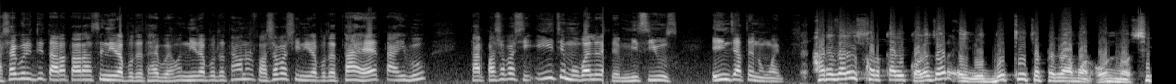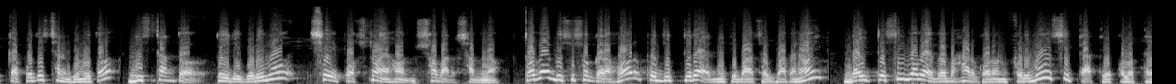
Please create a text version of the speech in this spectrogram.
আশা করি যে তারা তারা আছে নিরাপদে থাকব এখন নিরাপদে থাকানোর পাশাপাশি নিরাপদে থাহে তাইব তার পাশাপাশি এই যে মোবাইলের মিস ইউজ এই যাতে নয়। হাটাজারি সরকারি কলেজের এই উদ্যোগকে চট্টগ্রামের অন্য শিক্ষা প্রতিষ্ঠানগুলোত দৃষ্টান্ত তৈরি করিব, সেই প্রশ্ন এখন সবার সামনে। তবে বিশেষজ্ঞরা হর প্রযুক্তির নেতিবাচক ভাবে নয় দায়িত্বশীল ভাবে ব্যবহার করণ করিব শিক্ষার্থীসকলতে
